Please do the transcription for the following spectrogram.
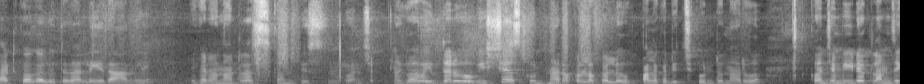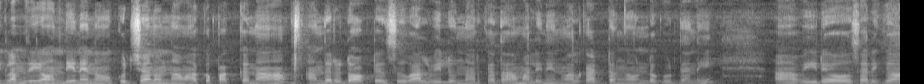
తట్టుకోగలుగుతుందా లేదా అని. ఇక్కడ నా డ్రెస్ కనిపిస్తుంది కొంచెం. ఇగో ఇద్దరు విష్ చేసుకుంటున్నారు ఒకళ్ళొకళ్ళు పలకరించుకుంటున్నారు. కొంచెం వీడియో క్లమ్జీ క్లమ్జీగా ఉంది. నేను కూర్చొని ఉన్నాం ఒక పక్కన. అందరూ డాక్టర్స్ వాళ్ళు వీళ్ళు ఉన్నారు కదా. మళ్ళీ నేను వాళ్ళకి అడ్డంగా ఉండకూడదని. వీడియో సరిగ్గా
